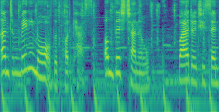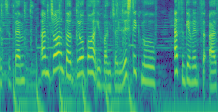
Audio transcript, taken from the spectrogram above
and many more of the podcasts on this channel. Why don't you send it to them and join the global evangelistic move as given to us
